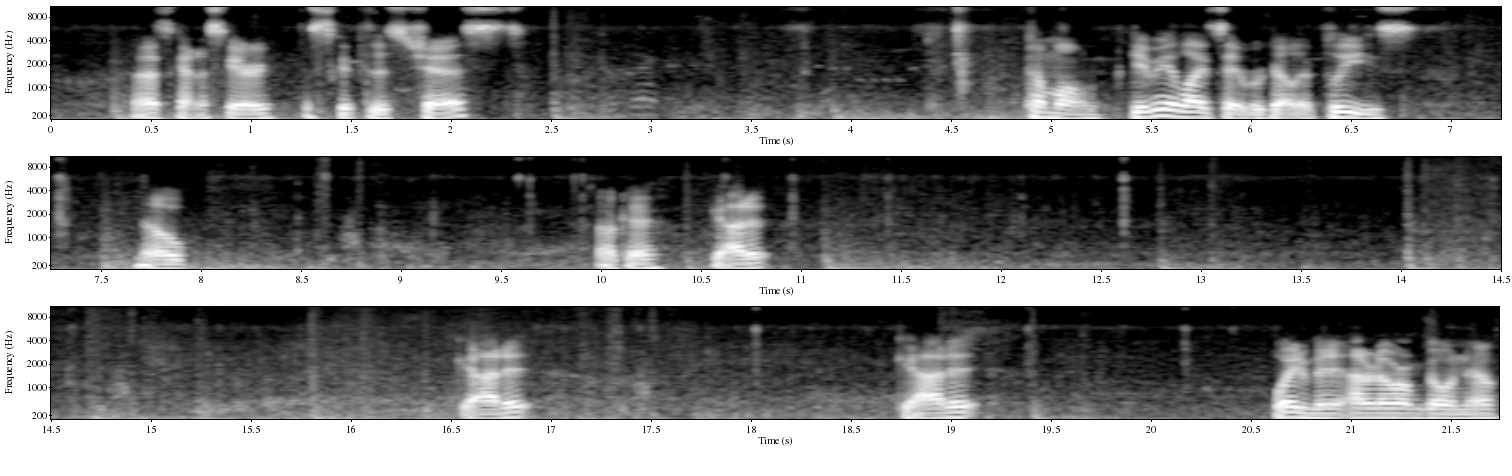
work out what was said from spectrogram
that's kind of scary. Let's get this chest. Come on, give me a lightsaber color, please. Nope. Okay, got it. Got it. Got it. Wait a minute, I don't know where I'm going now.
